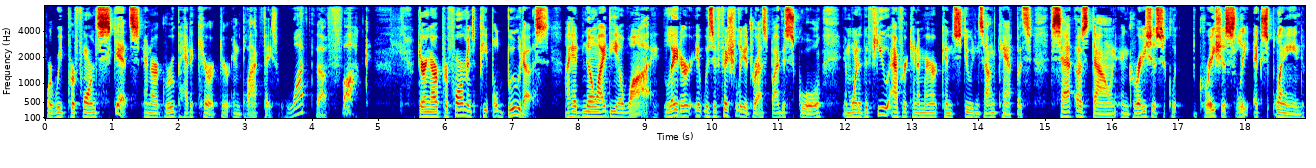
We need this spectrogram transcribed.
where we performed skits and our group had a character in blackface. What the fuck? During our performance, people booed us. I had no idea why. Later, it was officially addressed by the school, and one of the few African American students on campus sat us down and graciously, graciously explained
